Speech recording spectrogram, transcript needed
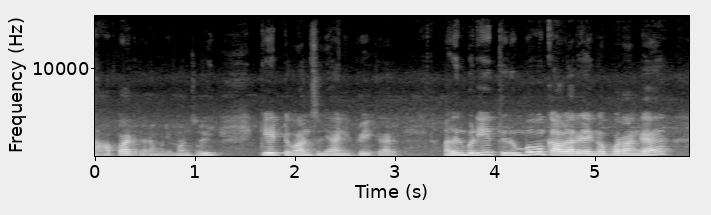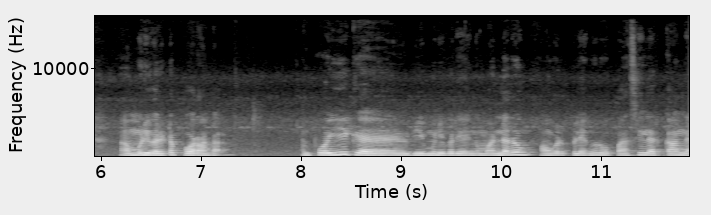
சாப்பாடு தர முடியுமான்னு சொல்லி கேட்டுவான்னு சொல்லி அனுப்பி வைக்கிறாரு. அதன்படியே திரும்பவும் காவலர்கள் எங்கே போகிறாங்க முனிவர்கிட்ட போகிறாங்க போய் க முனிவர் எங்கள் மன்னரும் அவங்களோட பிள்ளைங்க ரொம்ப பசியில் இருக்காங்க.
